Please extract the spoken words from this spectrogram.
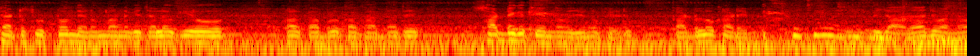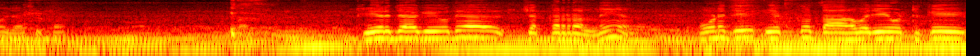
ਸੈੱਟ ਸੁੱਟ ਹੁੰਦੇ ਨੂੰ ਮੰਨ ਕੇ ਚਲੋ ਕਿ ਉਹ ਹਲਕਾ ਭੁਲਕਾ ਖਾਦਾ ਤੇ 3:30 ਵਜੇ ਉਹਨੂੰ ਫਿਰ ਕੱਢ ਲੋ ਖਾੜੇ ਨੂੰ। ਜ਼ਿਆਦਾ ਜਵਾਨਾ ਹੋ ਜਾ ਸਿੱਧਾ। ਫਿਰ ਜਾ ਕੇ ਉਹਦਾ ਚੱਕਰ ਰਲਨੇ ਆ। ਹੁਣ ਜੇ ਇੱਕ 10 ਵਜੇ ਉੱਠ ਕੇ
